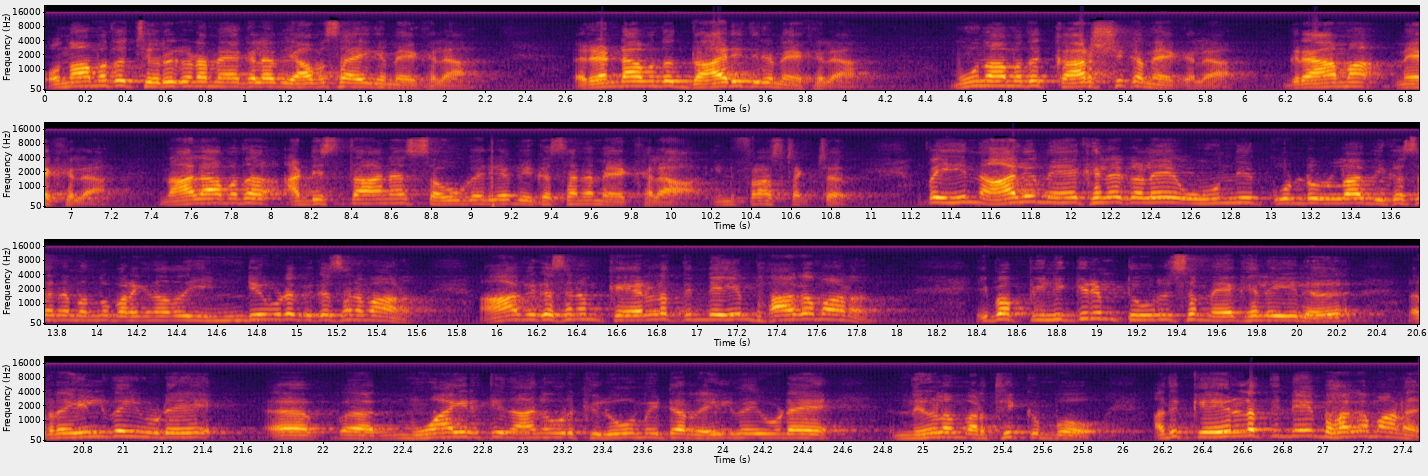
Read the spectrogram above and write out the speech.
ഒന്നാമത് ചെറുകിട മേഖല വ്യാവസായിക മേഖല. രണ്ടാമത് ദാരിദ്ര്യ മേഖല. മൂന്നാമത് കാർഷിക മേഖല ഗ്രാമ മേഖല. നാലാമത് അടിസ്ഥാന സൗകര്യ വികസന മേഖല ഇൻഫ്രാസ്ട്രക്ചർ അപ്പോൾ ഈ നാല് മേഖലകളെ ഊന്നിക്കൊണ്ടുള്ള വികസനം എന്ന് പറയുന്നത് ഇന്ത്യയുടെ വികസനമാണ്. ആ വികസനം കേരളത്തിന്റെയും ഭാഗമാണ്. ഇപ്പൊ പിലിഗ്രിം ടൂറിസം മേഖലയിൽ റെയിൽവേയുടെ മൂവായിരത്തി നാനൂറ് കിലോമീറ്റർ റെയിൽവേയുടെ നീളം വർദ്ധിക്കുമ്പോൾ അത് കേരളത്തിന്റെ ഭാഗമാണ്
